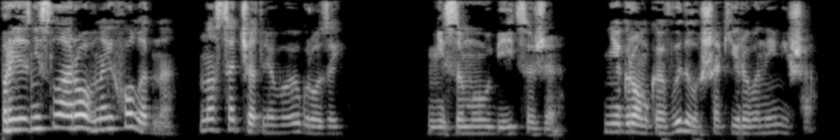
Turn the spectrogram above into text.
Произнесла ровно и холодно, но с отчетливой угрозой. «Не самоубийца же!» — негромко выдал шокированный Миша.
